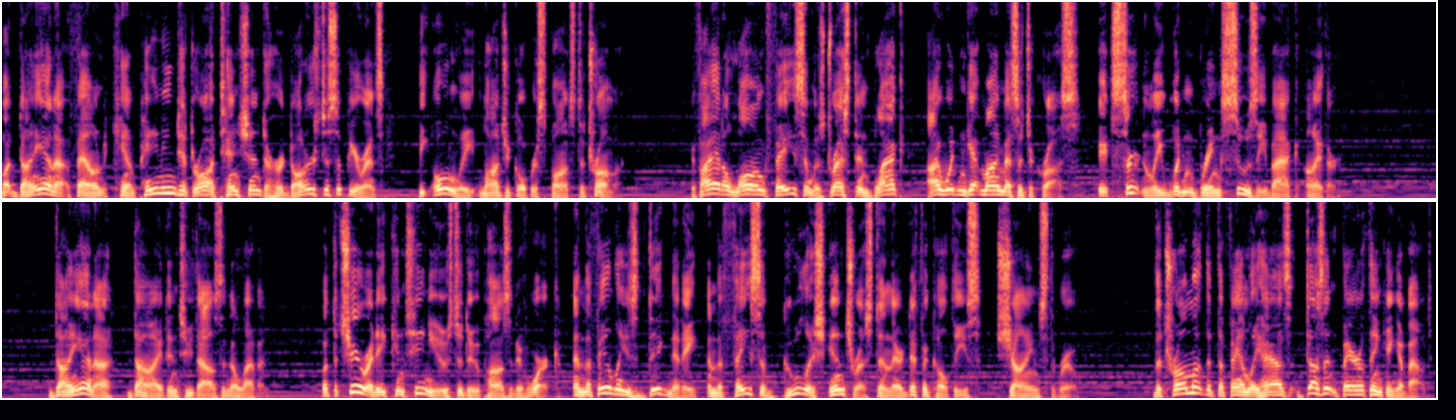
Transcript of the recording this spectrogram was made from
But Diana found campaigning to draw attention to her daughter's disappearance the only logical response to trauma. If I had a long face and was dressed in black, I wouldn't get my message across. It certainly wouldn't bring Susie back either. Diana died in 2011, but the charity continues to do positive work, and the family's dignity in the face of ghoulish interest in their difficulties shines through. The trauma that the family has doesn't bear thinking about,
